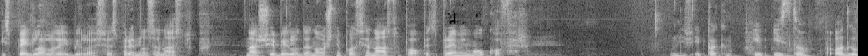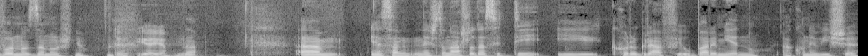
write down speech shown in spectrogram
ispeglalo i bilo je sve spremno za nastup. Naše je bilo da nošnje poslije nastupa opet spremimo u kofer. ipak isto odgovornost za nošnju. Da, je, je. Da. Um, ja sam nešto našla da si ti i koreografiju, barem jednu, ako ne više,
